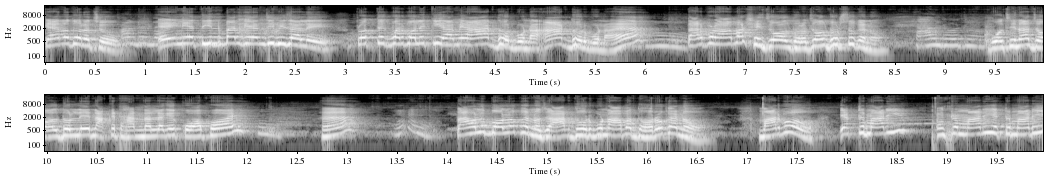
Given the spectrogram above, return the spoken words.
কেন ধরেছো? এই নিয়ে তিনবার গেঞ্জি ভিজালে। প্রত্যেকবার বলে কি আমি আর ধরবো না আর ধরবো না হ্যাঁ? তারপর আবার সেই জল ধরো। জল ধরছো কেন? বলছি না জল ধরলে নাকে ঠান্ডা লাগে কফ হয় হ্যাঁ? তাহলে বলো কেন যে আর ধরবো না আবার ধরো কেন? মারবো? একটা মারি একটা মারি একটা মারি।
